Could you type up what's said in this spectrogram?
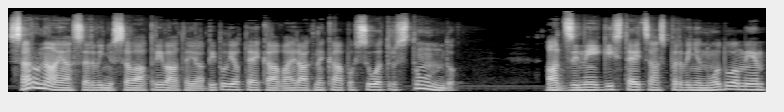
Sarunājās ar viņu savā privātajā bibliotēkā vairāk nekā pusotru stundu – atzinīgi izteicās par viņa nodomiem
